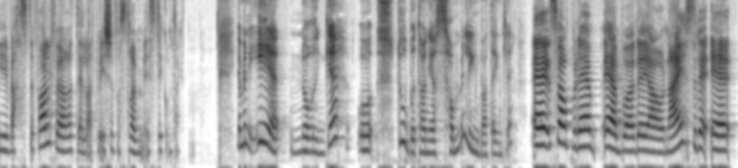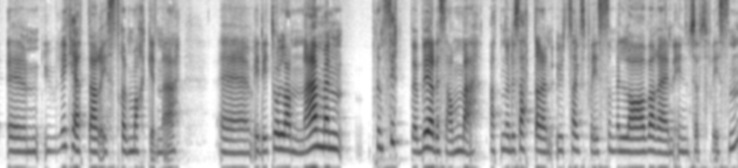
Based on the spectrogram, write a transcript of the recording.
i verste fall føre til at vi ikke får strøm i stikkontakten. Ja, Men er Norge og Storbritannia sammenlignbart, egentlig? Eh, svaret på det er både ja og nei. Så det er eh, ulikheter i strømmarkedene eh, i de to landene. Men prinsippet blir det samme. At når du setter en utsalgspris som er lavere enn innkjøpsprisen,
